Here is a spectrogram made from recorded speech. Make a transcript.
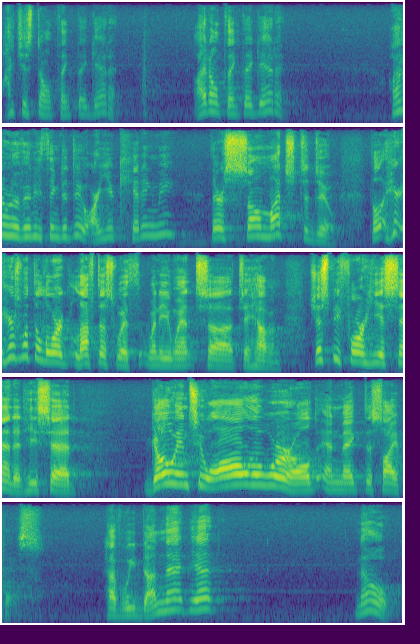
I just don't think they get it. I don't think they get it. I don't have anything to do. Are you kidding me? There's so much to do. Here's what the Lord left us with when He went uh, to heaven. Just before He ascended, He said, Go into all the world and make disciples. Have we done that yet? No.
